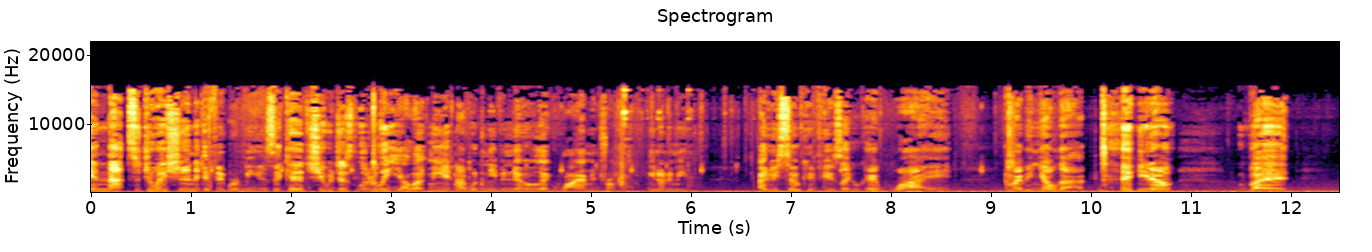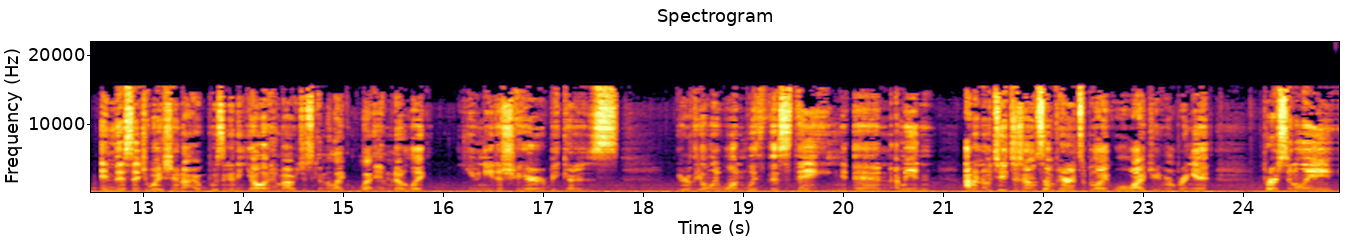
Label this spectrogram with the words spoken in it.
in that situation, if it were me as a kid, she would just literally yell at me and I wouldn't even know like why I'm in trouble. You know what I mean? I'd be so confused like, okay, why am I being yelled at? you know? But in this situation, I wasn't going to yell at him. I was just going to like let him know like you need to share because you're the only one with this thing. And I mean, I don't know, teachers own. Some parents would be like, well, why'd you even bring it? Personally,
